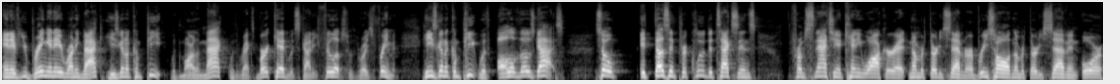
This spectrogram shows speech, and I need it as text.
And if you bring in a running back, he's going to compete with Marlon Mack, with Rex Burkhead, with Scottie Phillips, with Royce Freeman. He's going to compete with all of those guys. So it doesn't preclude the Texans from snatching a Kenny Walker at number 37 or a Breece Hall at number 37 or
